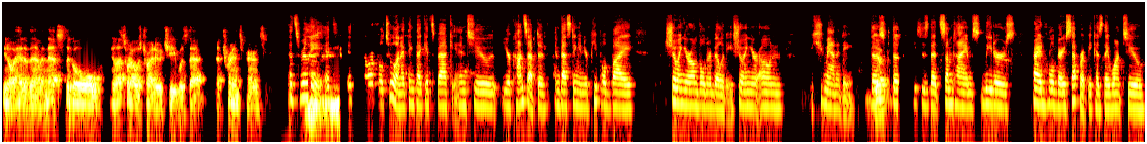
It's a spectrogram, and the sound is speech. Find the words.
you know, ahead of them. And that's the goal. You know, that's what I was trying to achieve was that that transparency. That's really it's it's a powerful tool, and I think that gets back into your concept of investing in your people by showing your own vulnerability, showing your own humanity. Those yep. those pieces that sometimes leaders try and hold very separate because they want to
